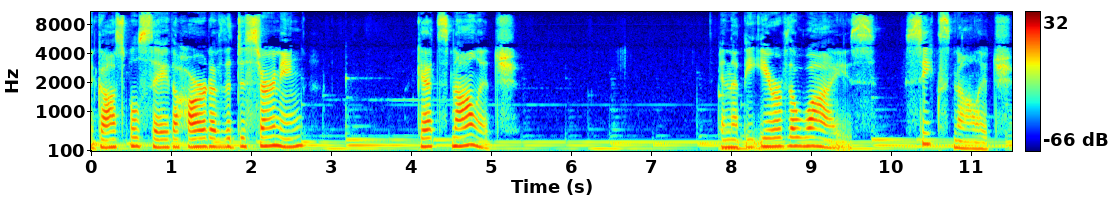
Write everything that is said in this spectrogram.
The Gospels say the heart of the discerning gets knowledge, and that the ear of the wise seeks knowledge.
